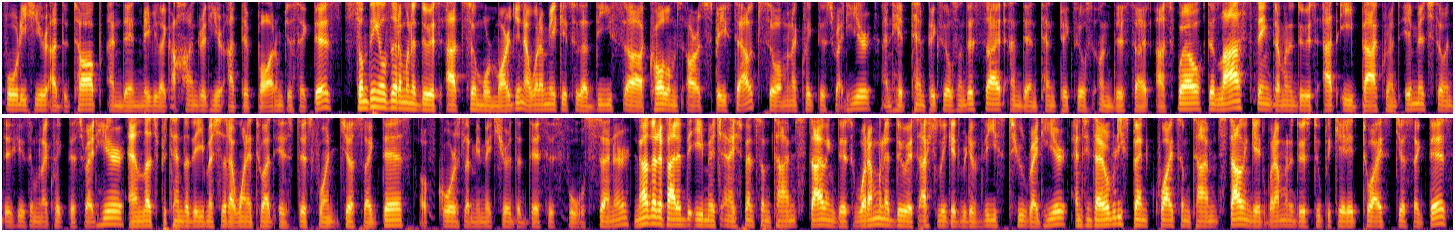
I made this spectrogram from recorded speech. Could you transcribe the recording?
40 here at the top and then maybe like 100 here at the bottom, just like this. Something else that I'm going to do is add some more margin. I want to make it so that these uh, columns are spaced out. So I'm going to click this right here and hit 10 pixels on this side and then 10 pixels on this side as well. The last thing that I'm going to do is add a background image. So in this case, I'm going to click this right here and let's pretend that the image that I wanted to add is this one just like this. Of course, let me make sure that this is full center. Now that I've added the image and I spent some time styling this, what I'm going to do is actually get rid of these two right here. And since I already spent quite some time styling it, what I'm going to do is duplicate it twice just like this.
